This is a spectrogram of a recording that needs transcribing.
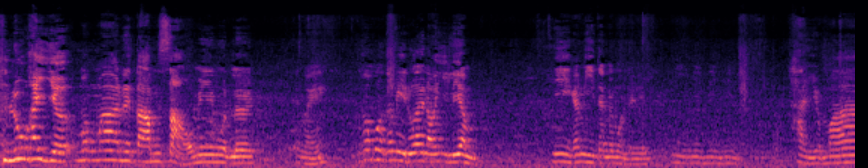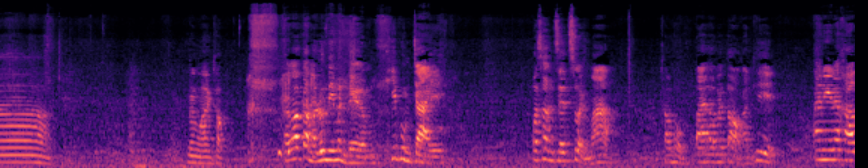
ำรูปให้เยอะมากๆเลยตามเสามีหมดเลย เห็นไหมข้างบนก็มีด้วยน้องฮีเลียม นี่ก็มีเต็มไปหมดเลย นี่นี่นี่นี่ถ่ายเยอะมากหนึ่งวันครับ แล้วก็กลับมารูปนี้เหมือนเดิม ที่ภูมิใจ เพราะซันเซ็ตสวยมาก ครับผมไปเราไปต่อกันที่ อันนี้นะครับ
